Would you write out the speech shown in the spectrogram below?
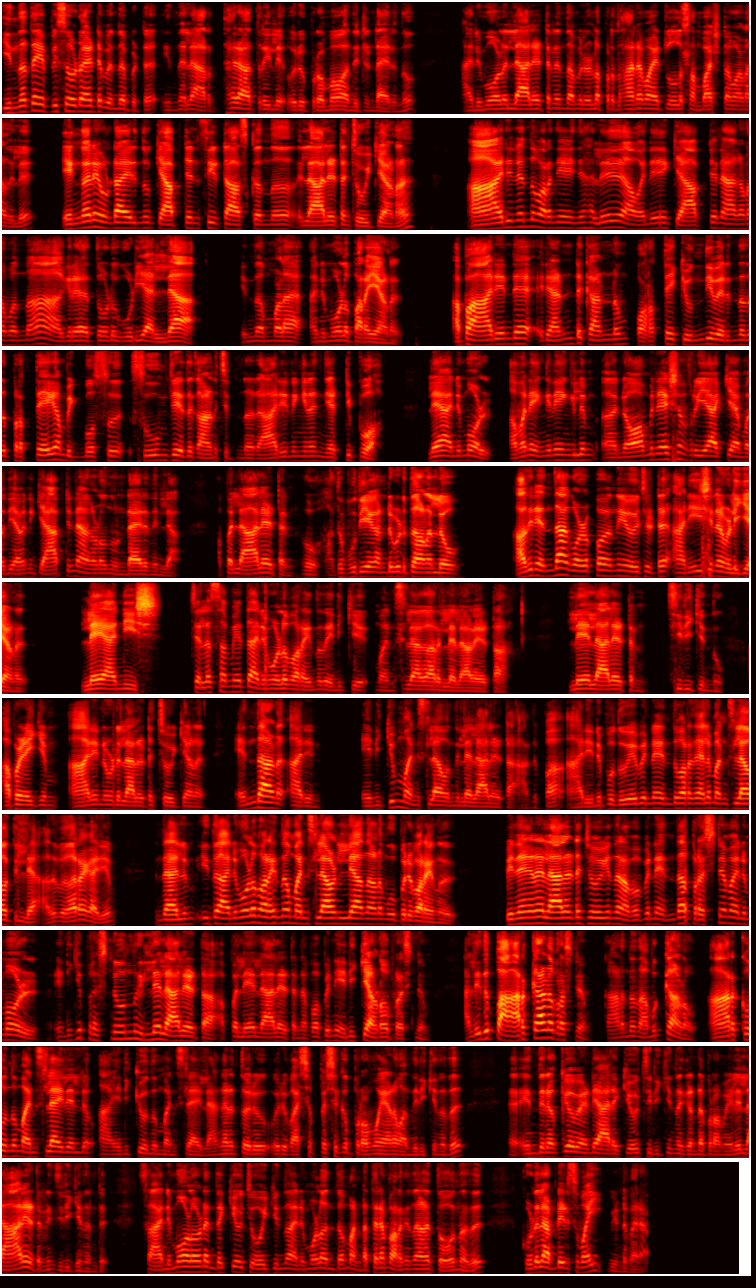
ഇന്നത്തെ എപ്പിസോഡുമായിട്ട് ബന്ധപ്പെട്ട് ഇന്നലെ അർദ്ധരാത്രിയിൽ ഒരു പ്രൊമോ വന്നിട്ടുണ്ടായിരുന്നു. അനുമോളും ലാലേട്ടനും തമ്മിലുള്ള പ്രധാനമായിട്ടുള്ള സംഭാഷണമാണ് അതിൽ എങ്ങനെ ഉണ്ടായിരുന്നു ക്യാപ്റ്റൻസി ടാസ്ക് എന്ന് ലാലേട്ടൻ ചോദിക്കുകയാണ്. ആര്യനെന്ന് പറഞ്ഞു കഴിഞ്ഞാൽ അവന് ക്യാപ്റ്റൻ ആകണമെന്ന ആഗ്രഹത്തോടു കൂടിയല്ല എന്ന് നമ്മളെ അനുമോൾ പറയാണ്. അപ്പോൾ ആര്യന്റെ രണ്ട് കണ്ണും പുറത്തേക്ക് ഉന്തി വരുന്നത് പ്രത്യേകം ബിഗ് ബോസ് സൂം ചെയ്ത് കാണിച്ചിട്ടുണ്ട്. ആര്യൻ ഇങ്ങനെ ഞെട്ടിപ്പോവാ. ലേ അനുമോൾ അവനെ എങ്ങനെയെങ്കിലും നോമിനേഷൻ ഫ്രീ ആക്കിയാൽ മതി. അവന് ക്യാപ്റ്റൻ ആകണമെന്ന് ഉണ്ടായിരുന്നില്ല. അപ്പം ലാലേട്ടൻ ഓ അത് പുതിയ കണ്ടുപിടുത്താണല്ലോ. അതിനെന്താ കുഴപ്പമെന്ന് ചോദിച്ചിട്ട് അനീഷിനെ വിളിക്കുകയാണ്. ലേ അനീഷ് ചില സമയത്ത് അനുമോൾ പറയുന്നത് എനിക്ക് മനസ്സിലാകാറില്ല ലാലേട്ട. ലേ ലാലേട്ടൻ ചിരിക്കുന്നു. അപ്പോഴേക്കും ആര്യനോട് ലാലേട്ടൻ ചോദിക്കുകയാണ് എന്താണ് ആര്യൻ? എനിക്കും മനസ്സിലാവുന്നില്ല ലാലേട്ട. അതിപ്പോൾ ആര്യന് പൊതുവേ പിന്നെ എന്ത് പറഞ്ഞാലും മനസ്സിലാവത്തില്ല. അത് വേറെ കാര്യം. എന്തായാലും ഇത് അനുമോൾ പറയുന്നത് മനസ്സിലാവണില്ല എന്നാണ് മൂപ്പര് പറയുന്നത്. പിന്നെ അങ്ങനെ ലാലേട്ടൻ ചോദിക്കുന്നതാണ്. അപ്പോൾ പിന്നെ എന്താ പ്രശ്നം അനുമോൾ? എനിക്ക് പ്രശ്നമൊന്നും ഇല്ല ലാലേട്ട. അപ്പം അല്ലേ ലാലേട്ടൻ. അപ്പോൾ പിന്നെ എനിക്കാണോ പ്രശ്നം? അല്ല ഇതിപ്പോൾ ആർക്കാണ് പ്രശ്നം? കാണുന്നത് നമുക്കാണോ? ആർക്കും ഒന്നും മനസ്സിലായില്ലല്ലോ. ആ എനിക്കൊന്നും മനസ്സിലായില്ല. അങ്ങനത്തെ ഒരു ഒരു വശപ്പശക്ക് പ്രൊമോയാണ് വന്നിരിക്കുന്നത്. എന്തിനൊക്കെയോ വേണ്ടി ആരൊക്കെയോ ചിരിക്കുന്ന കണ്ട പ്രൊമോയിൽ ലാലേട്ടനും ചിരിക്കുന്നുണ്ട്. സോ അനുമോളോട് എന്തൊക്കെയോ ചോദിക്കുന്നു. അനുമോളോ എന്തോ മണ്ടത്തരം പറഞ്ഞെന്നാണ് തോന്നുന്നത്. കൂടുതൽ അപ്ഡേറ്റ്സുമായി വീണ്ടും വരാം.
